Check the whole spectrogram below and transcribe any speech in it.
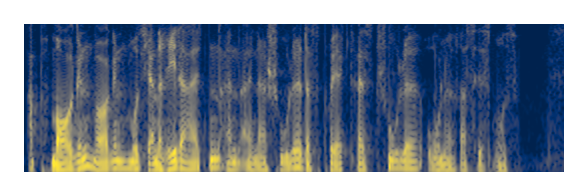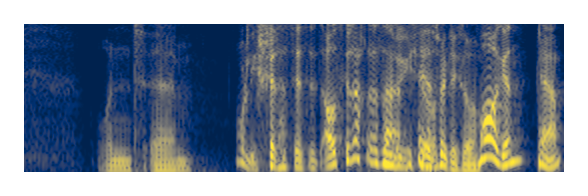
ab morgen. Morgen muss ich eine Rede halten an einer Schule. Das Projekt heißt Schule ohne Rassismus. Und ähm, Holy shit, hast du das jetzt ausgedacht oder ist das ja, wirklich so? Ja, ist wirklich so. Morgen? Ja,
